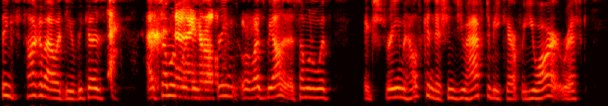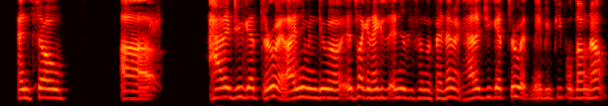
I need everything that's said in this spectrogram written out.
things to talk about with you. Because as someone with extreme, well, let's be honest, as someone with extreme health conditions, you have to be careful. You are at risk, and so, uh, how did you get through it? I didn't even do a. It's like an exit interview from the pandemic. How did you get through it? Maybe people don't know.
